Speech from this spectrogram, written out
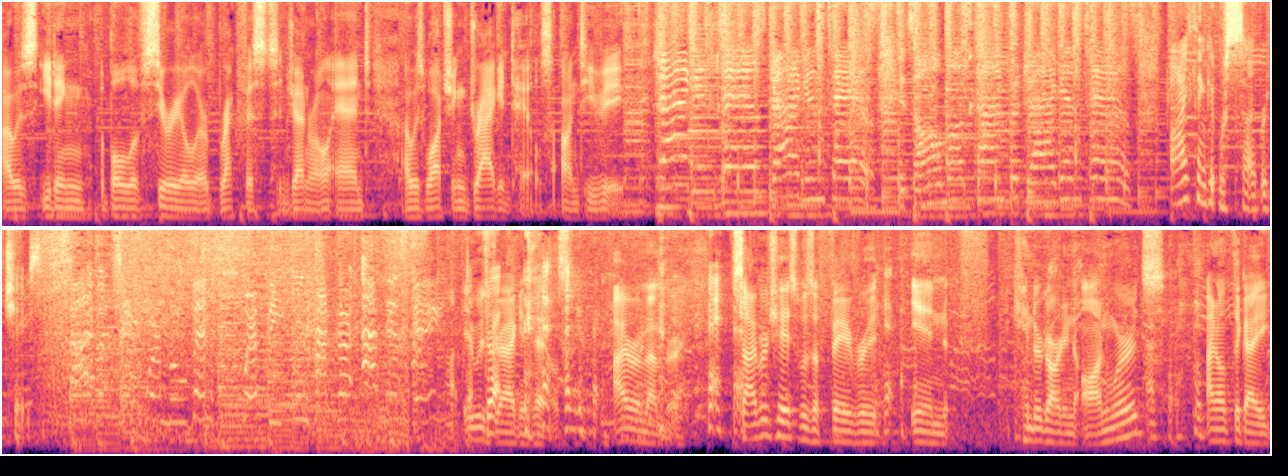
I was eating a bowl of cereal or breakfast in general, and I was watching Dragon Tales on TV. Dragon Tales, Dragon Tales. It's almost time for Dragon Tales. I think it was Cyberchase. Cyber It was Dra- Dragon Tales. I remember. Cyberchase was a favorite in f- kindergarten onwards. I don't think I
